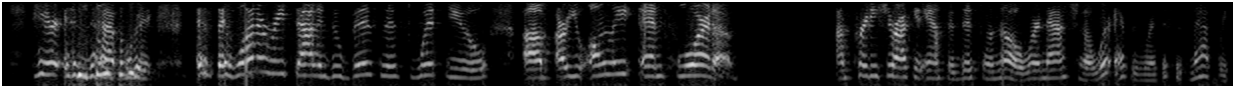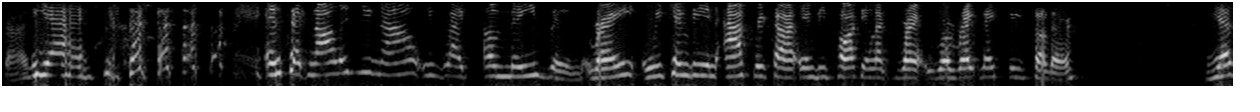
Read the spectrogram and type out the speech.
here in NABWIC. if they want to reach out and do business with you, um, are you only in Florida? I'm pretty sure I can answer this one. No, we're national. We're everywhere. This is NABWIC, guys. Yes. and technology now is like amazing, right? We can be in Africa and be talking like right, we're right next to each other. Yes,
